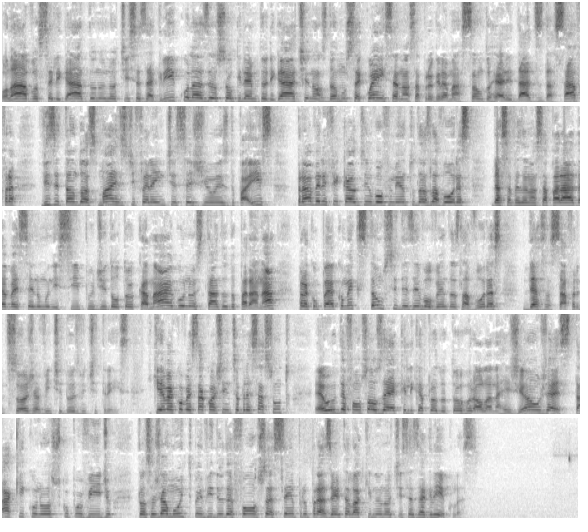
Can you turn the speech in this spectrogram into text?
Olá, você ligado no Notícias Agrícolas, eu sou Guilherme Dorigati. Nós damos sequência à nossa programação do Realidades da Safra, visitando as mais diferentes regiões do país para verificar o desenvolvimento das lavouras. Dessa vez a nossa parada vai ser no município de Doutor Camargo, no estado do Paraná, para acompanhar como é que estão se desenvolvendo as lavouras dessa safra de soja 22-23. E quem vai conversar com a gente sobre esse assunto é o Ildefonso Alzec, ele que é produtor rural lá na região, já está aqui conosco por vídeo. Então seja muito bem-vindo, Ildefonso. É sempre um prazer tê-lo aqui no Notícias Agrícolas.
